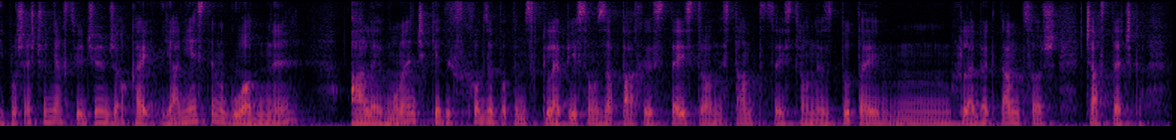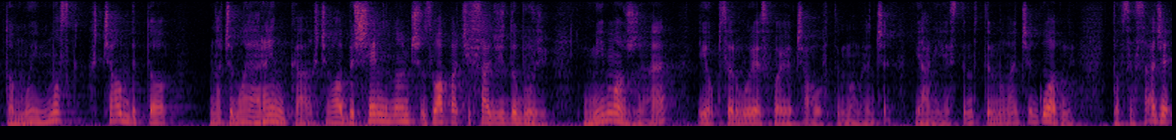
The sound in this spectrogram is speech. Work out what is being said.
i po sześciu dniach stwierdziłem, że okej, okay, ja nie jestem głodny, ale w momencie, kiedy schodzę po tym sklepie i są zapachy z tej strony, z tamtej strony, tutaj mm, chlebek, tam coś, ciasteczka, to mój mózg chciałby to, znaczy moja ręka chciałaby sięgnąć, złapać i wsadzić do buzi. Mimo, że i obserwuję swoje ciało w tym momencie, ja nie jestem w tym momencie głodny. To w zasadzie,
